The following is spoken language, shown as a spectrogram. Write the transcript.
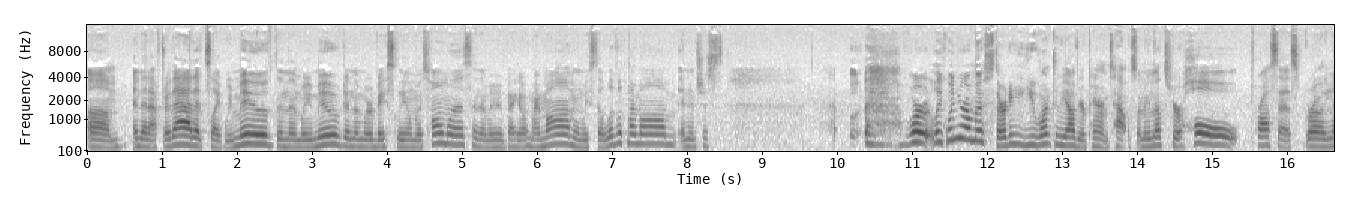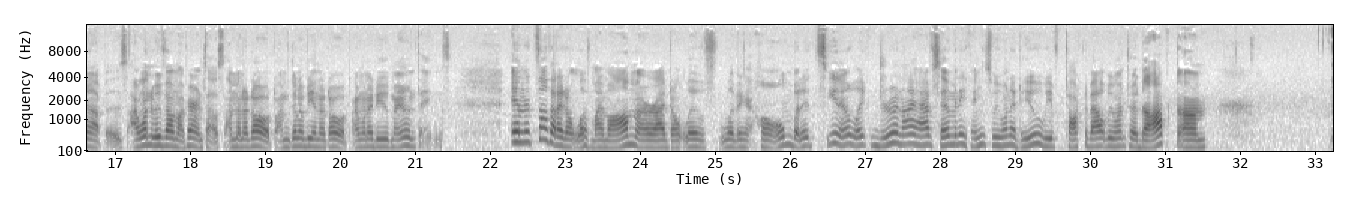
Um, and then after that, it's like we moved, and then we moved, and then we are basically almost homeless, and then we moved back in with my mom, and we still live with my mom, and it's just we're like when you're almost 30 you want to be out of your parents house. I mean that's your whole process growing up is i want to move out of my parents house. I'm an adult. I'm going to be an adult. I want to do my own things and it's not that I don't love my mom or I don't live living at home, but it's, you know, like Drew and I have so many things we want to do. We've talked about we want to adopt. Um,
